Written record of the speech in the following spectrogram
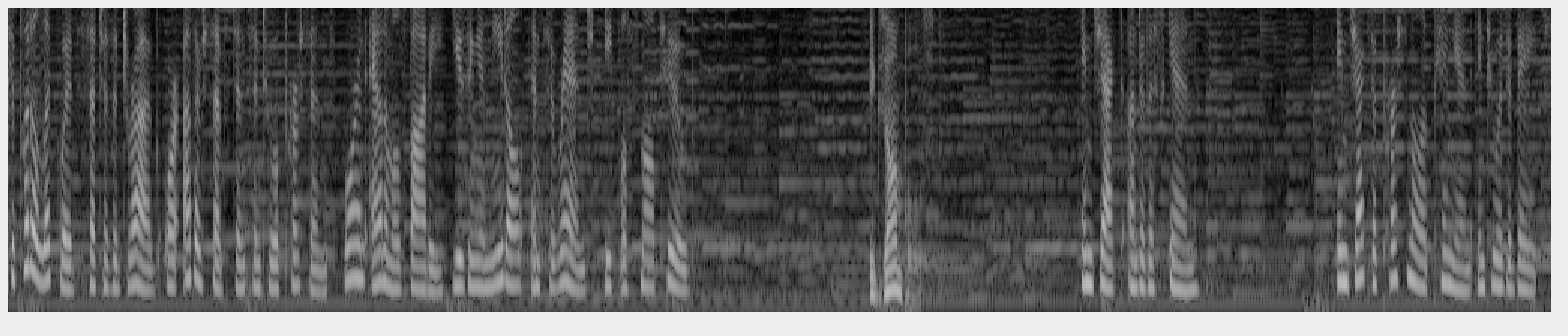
To put a liquid such as a drug or other substance into a person's or an animal's body using a needle and syringe equals small tube. Examples Inject under the skin. Inject a personal opinion into a debate.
